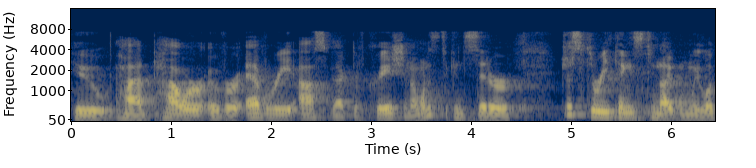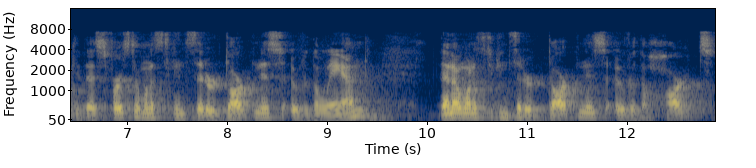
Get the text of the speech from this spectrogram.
who had power over every aspect of creation. I want us to consider just three things tonight when we look at this. First, I want us to consider darkness over the land. Then I want us to consider darkness over the heart.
